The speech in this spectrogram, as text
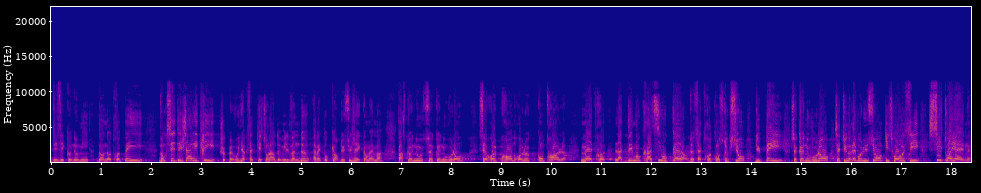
des économies dans notre pays. Donc c'est déjà écrit. Je peux vous dire que cette question-là, en 2022, elle va être au cœur du sujet quand même. Hein, parce que nous, ce que nous voulons, c'est reprendre le contrôle, mettre la démocratie au cœur de cette reconstruction du pays. Ce que nous voulons, c'est une révolution qui soit aussi citoyenne.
